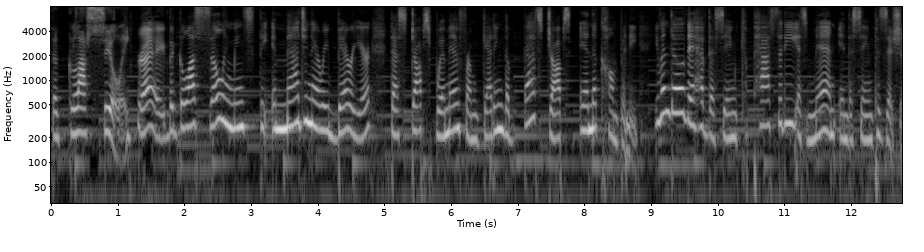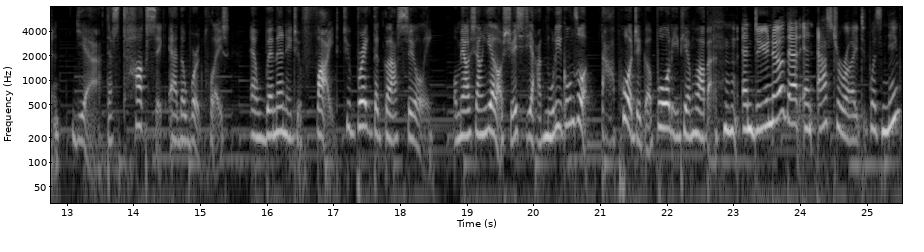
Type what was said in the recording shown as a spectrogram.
the glass ceiling. Right, the glass ceiling means the imaginary barrier that stops women from getting the best jobs in the company, even though they have the same capacity as men in the same position. Yeah, that's toxic at the workplace, and women need to fight to break the glass ceiling. 我们要向叶老学习啊，努力工作，打破这个玻璃天花板。And do you know that an asteroid was named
